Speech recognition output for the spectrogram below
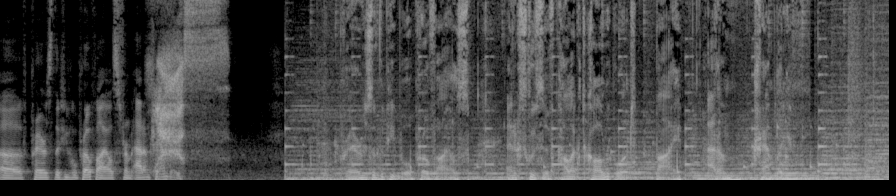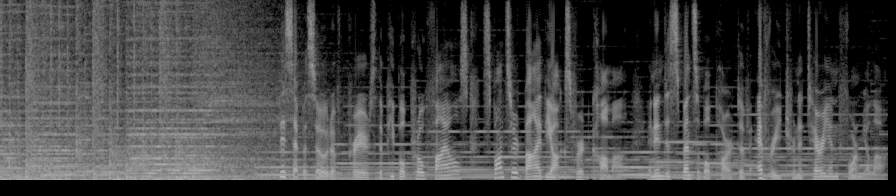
of Prayers of the People profiles from Adam yes. Chambers. Prayers of the People profiles, an exclusive collect call report by Adam Trambley. This episode of Prayers of the People Profiles, sponsored by the Oxford Comma an indispensable part of every Trinitarian formula.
